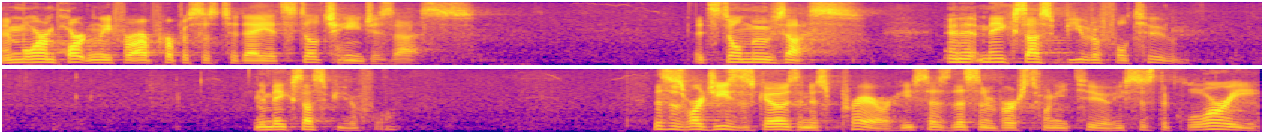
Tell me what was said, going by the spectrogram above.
And more importantly, for our purposes today, it still changes us. It still moves us. And it makes us beautiful too. It makes us beautiful. This is where Jesus goes in his prayer. He says this in verse 22. He says, The glory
